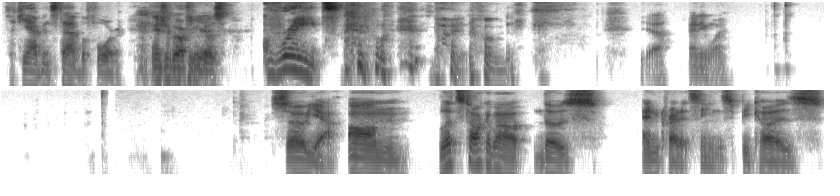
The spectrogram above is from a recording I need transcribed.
It's like, "Yeah, I've been stabbed before." Andrew Garfield Yeah. goes, "Great," but um, yeah. Anyway, so yeah, um, let's talk about those end credit scenes because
